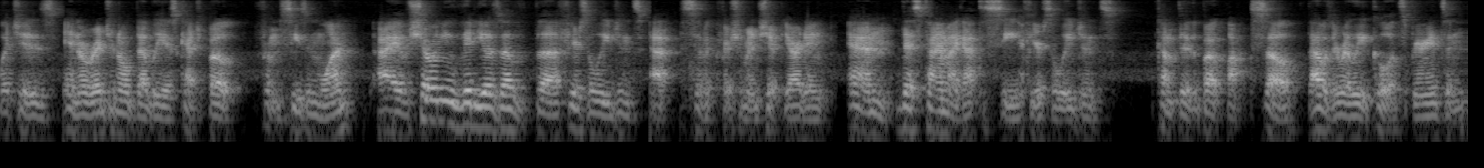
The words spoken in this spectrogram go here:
which is an original Deadliest Catch boat from season one. I have shown you videos of the Fierce Allegiance at Pacific Fisherman Shipyarding, And this time I got to see Fierce Allegiance come through the boat locks. So that was a really cool experience and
